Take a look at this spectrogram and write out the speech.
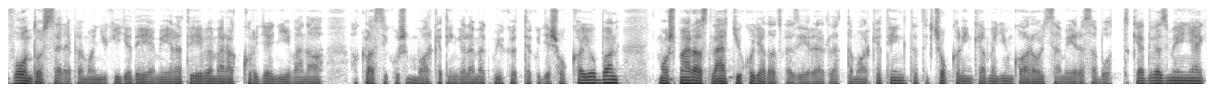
fontos szerepe mondjuk így a DM életében, mert akkor ugye nyilván a, a klasszikus marketing elemek működtek ugye sokkal jobban. Most már azt látjuk, hogy adatvezérelt lett a marketing, tehát hogy sokkal inkább megyünk arra, hogy személyre szabott kedvezmények,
